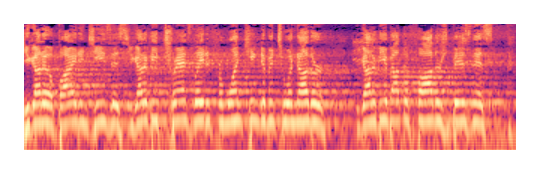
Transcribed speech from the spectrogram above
You got to abide in Jesus. You got to be translated from one kingdom into another. You got to be about the Father's business.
